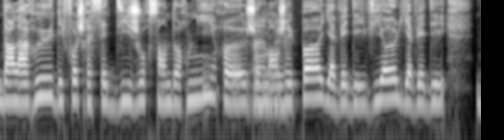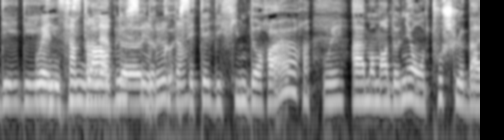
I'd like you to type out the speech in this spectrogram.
dans la rue, des fois je restais 10 jours sans dormir, euh, je Ah ne oui. mangeais pas, il y avait des viols, il y avait des des des, Ouais, des une femme dans la histoires de- de- hein. c'était des films d'horreur. Oui. À un moment donné, on touche le bas,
